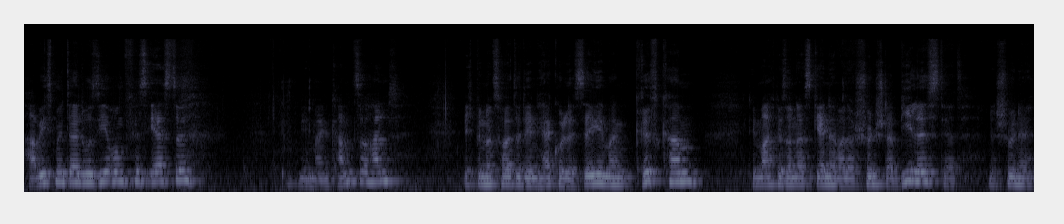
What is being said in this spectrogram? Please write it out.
habe ich es mit der Dosierung fürs Erste. Ich nehme meinen Kamm zur Hand, ich benutze heute den Hercules Segelmann Griffkamm. Den mache ich besonders gerne, weil er schön stabil ist. Der hat eine schöne,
